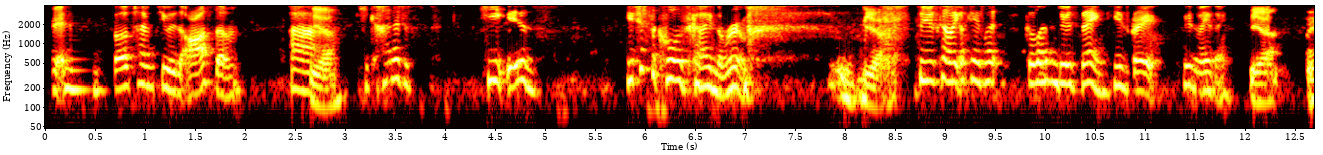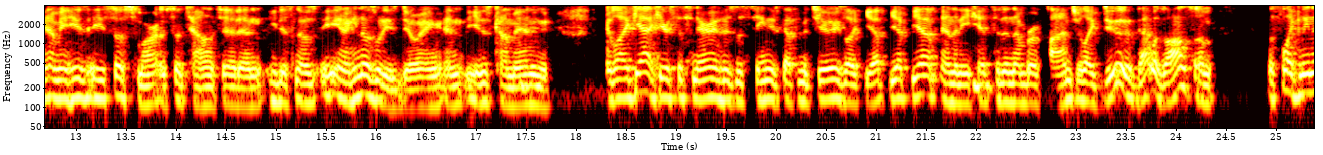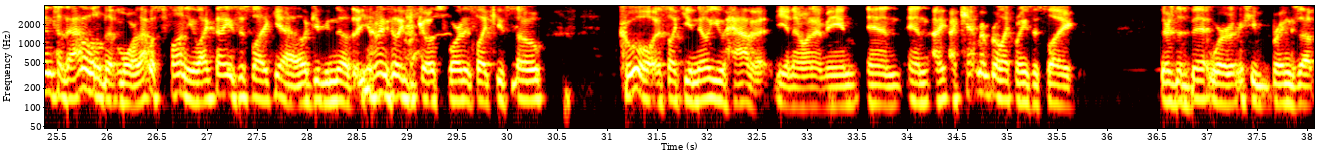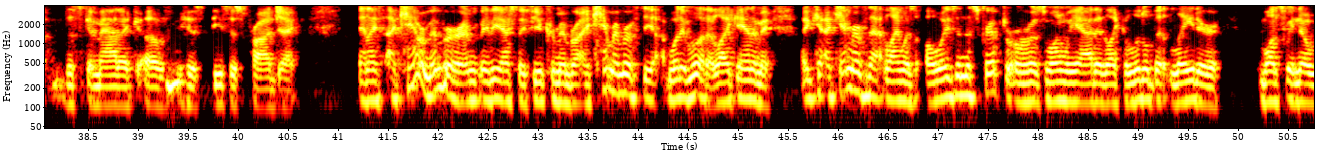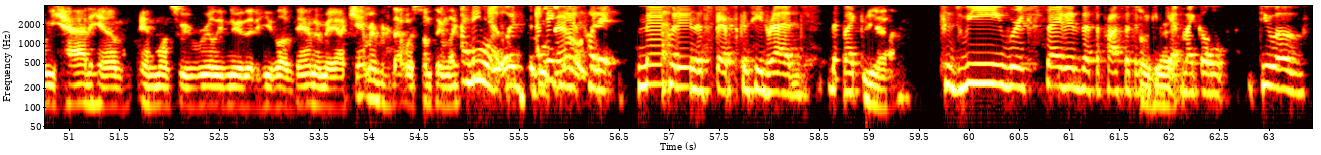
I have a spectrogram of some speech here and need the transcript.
and both times he was awesome. Uh, yeah. He kind of just, he is, he's just the coolest guy in the room. yeah. So you're just kind of like, okay, let's go let him do his thing. He's great. He's amazing. Yeah. I mean, he's he's so smart and so talented, and he just knows you know he knows what he's doing. And you just come in and you're like, yeah, here's the scenario, here's the scene. He's got the material. He's like, yep, yep, yep, and then he hits it a number of times. You're like, dude, that was awesome. Let's like lean into that a little bit more. That was fun. You like that? He's just like, yeah, I'll give you another. You know, he like goes for it. It's like he's so cool. It's like you know you have it. You know what I mean? And and I, I can't remember like when he's just like, there's the bit where he brings up the schematic of his thesis project and I, I, can't remember. Maybe actually, if you can remember, I can't remember if the what it would. I like anime. I can't, I can't remember if that line was always in the script or was one we added like a little bit later. Once we know we had him, and once we really knew that he loved anime, I can't remember if that was something like. I think that was. I think Matt put it. Matt put it in the script because he'd read that, like. Yeah. Because we were excited that the process so that we could great. get Michael do a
